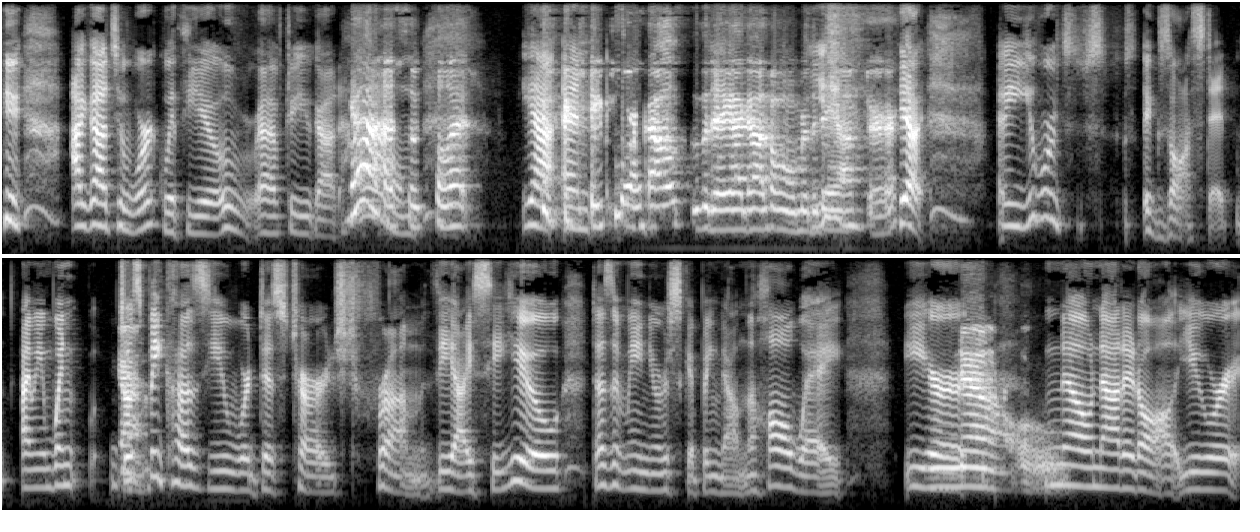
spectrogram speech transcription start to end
yeah. I got to work with you after you got yeah, home. Yeah, so Colette yeah, and came to our house the day I got home or the yeah, day after. Yeah. I mean, you were exhausted. I mean, when yeah. just because you were discharged from the ICU doesn't mean you're skipping down the hallway you're no. no not at all. You were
